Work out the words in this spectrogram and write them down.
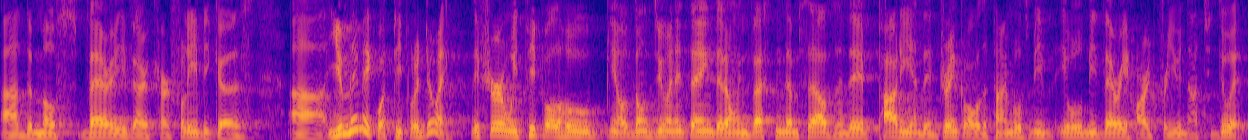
uh, the most very, very carefully because uh, you mimic what people are doing. If you're with people who you know don't do anything, they don't invest in themselves, and they party and they drink all the time, it will be it will be very hard for you not to do it.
